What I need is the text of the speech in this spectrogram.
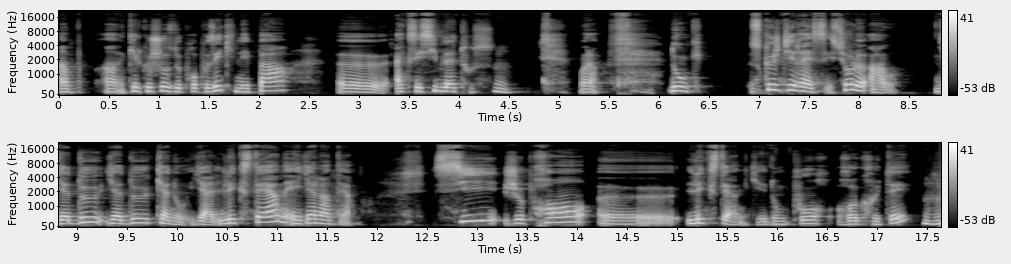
un, quelque chose de proposé qui n'est pas euh, accessible à tous. Hmm. Voilà. Donc, ce que je dirais, c'est sur le how. Il y a deux, il y a deux canaux. Il y a l'externe et il y a l'interne. Si je prends euh, l'externe, qui est donc pour recruter, mhm.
